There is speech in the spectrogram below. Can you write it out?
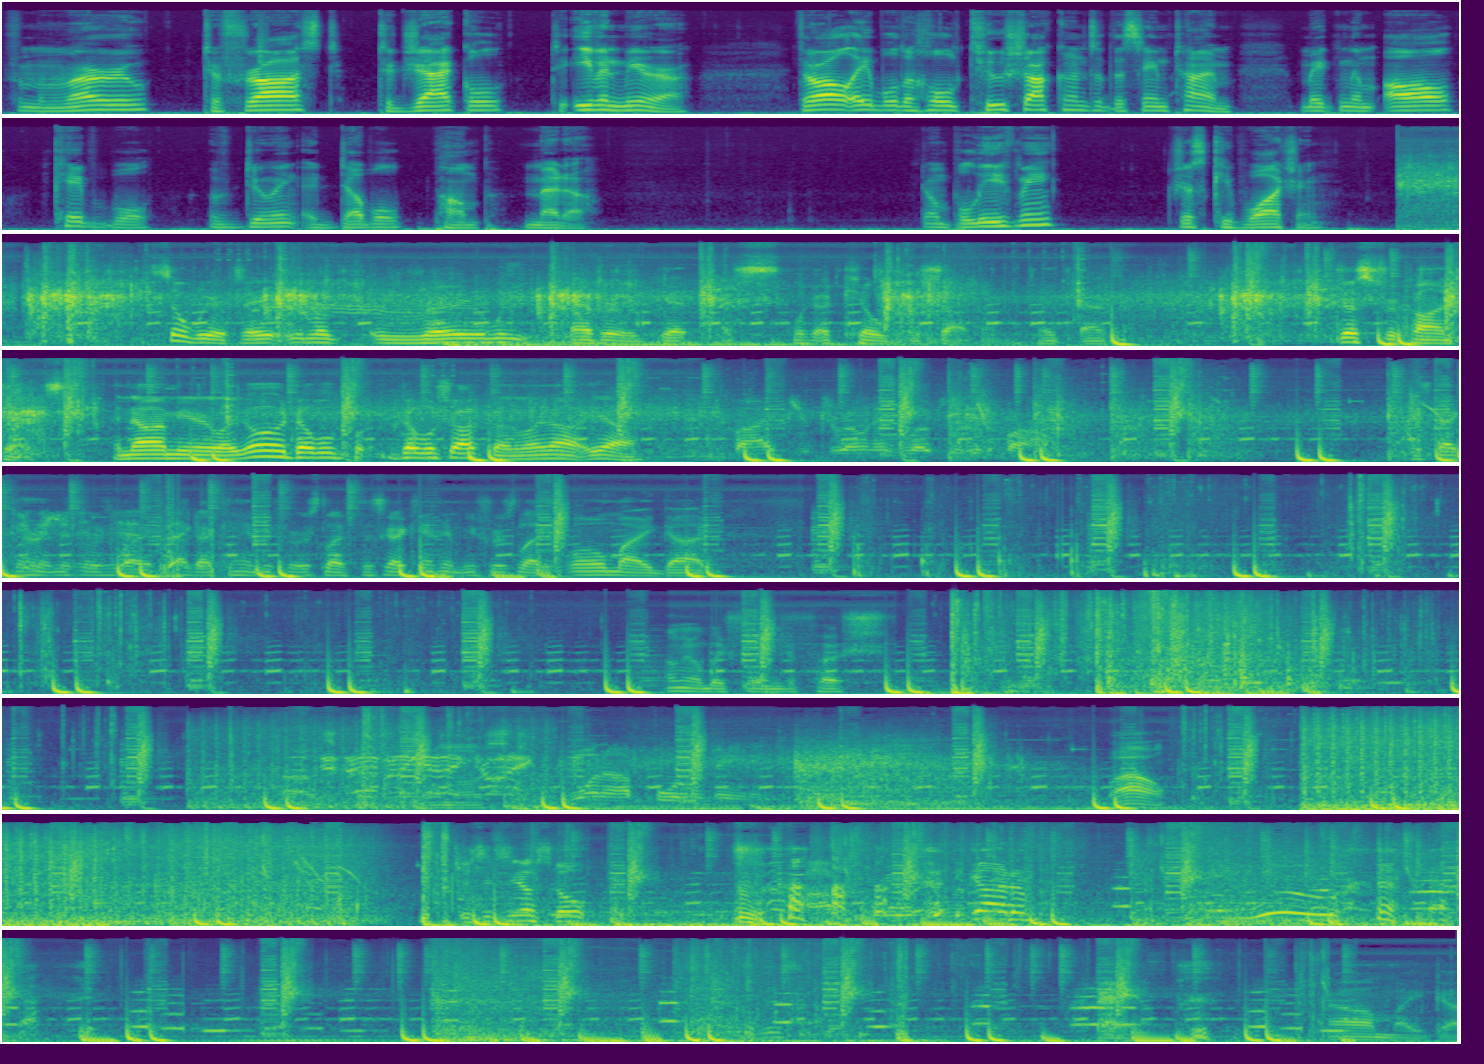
From Amaru to Frost to Jackal to even Mira, they're all able to hold two shotguns at the same time, making them all capable of doing a double pump meta. Don't believe me? Just keep watching. so weird. 'cause I like rarely ever get a, like a kill with a shotgun, like ever. Just for context. And now I'm here like, oh, double double shotgun. Why not? Yeah. Guy can't hit me for his life. This guy can't hit me for his life. This guy can't hit me for his life. Oh my god. I'm gonna wait for him to push. One op four remaining. Wow. 360 no scope. Got him. Woo.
